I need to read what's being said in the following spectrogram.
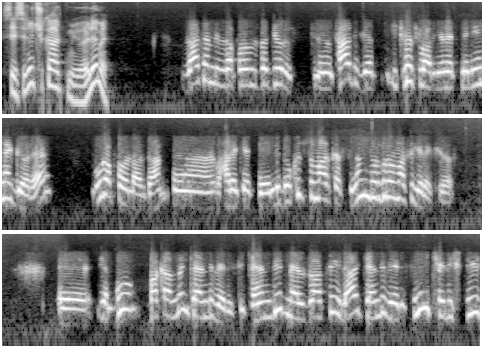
sesini çıkartmıyor öyle mi? Zaten biz raporumuzda diyoruz e, sadece içme suları yönetmeliğine göre bu raporlardan e, hareketle 59 su markasının durdurulması gerekiyor. E, ya bu bakanlığın kendi verisi, kendi mevzuatıyla kendi verisinin çeliştiği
